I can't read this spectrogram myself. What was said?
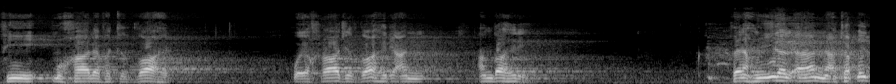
في مخالفة الظاهر وإخراج الظاهر عن عن ظاهره. فنحن إلى الآن نعتقد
